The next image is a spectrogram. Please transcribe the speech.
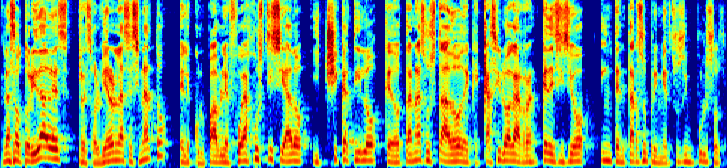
Las autoridades resolvieron el asesinato, el culpable fue ajusticiado y Chikatilo quedó tan asustado de que casi lo agarran que decidió intentar suprimir sus impulsos.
